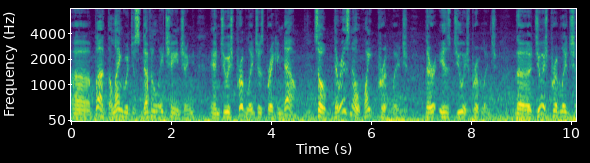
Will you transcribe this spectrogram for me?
Uh, but the language is definitely changing, and Jewish privilege is breaking down. So there is no white privilege, there is Jewish privilege. The Jewish privilege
